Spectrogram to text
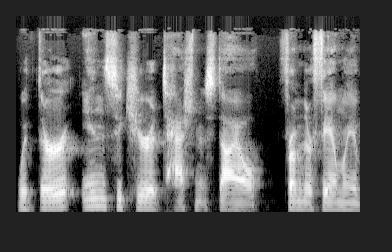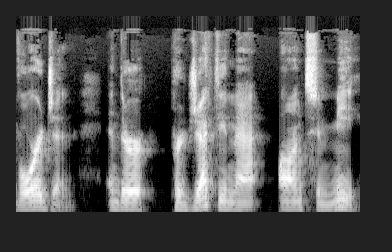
with their insecure attachment style from their family of origin and they're projecting that onto me.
